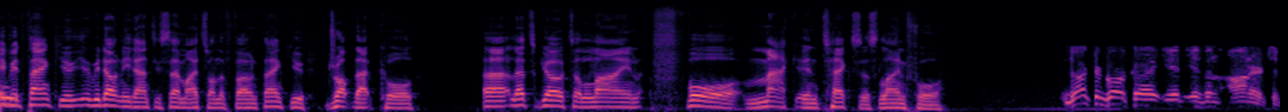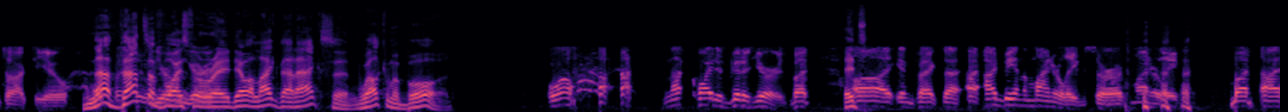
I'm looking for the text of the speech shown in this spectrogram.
David, thank you. You- We don't need anti Semites on the phone. Thank you. Drop that call. Uh, let's go to line four, Mac in Texas. Line four. Dr. Gorka, it is an honor to talk to you. Now, that's a voice for radio. I like that accent. Welcome aboard. Well, not quite as good as yours, but It's- uh, in fact, uh, I, I'd be in the minor league, sir, minor league. But I,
